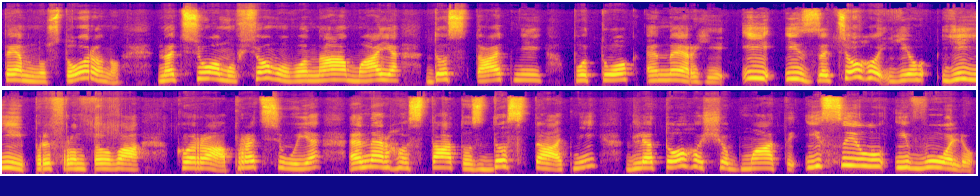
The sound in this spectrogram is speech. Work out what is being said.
темну сторону, на цьому всьому вона має достатній поток енергії. І із-за цього її прифронтова кора працює, енергостатус достатній для того, щоб мати і силу, і волю,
